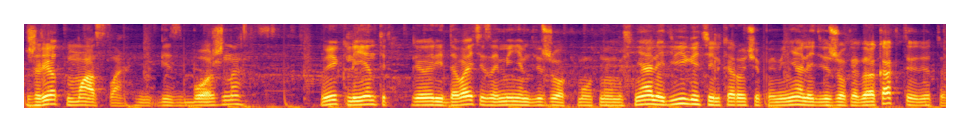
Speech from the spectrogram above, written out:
Жрет масло безбожно. Ну и клиент говорит, давайте заменим движок. Вот мы ему сняли двигатель, короче, поменяли движок. Я говорю, а как ты это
